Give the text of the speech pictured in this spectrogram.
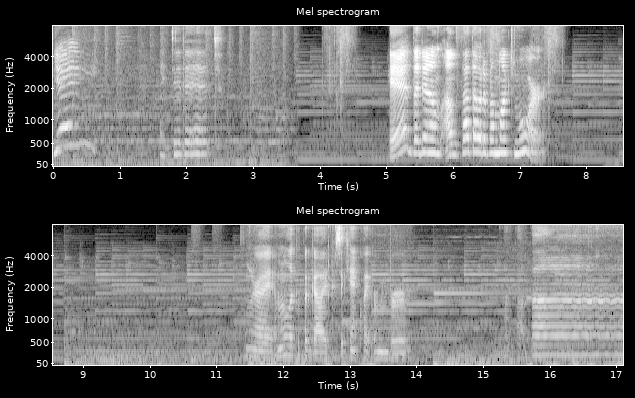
Yay! I did it. And that didn't. I thought that would have unlocked more. Alright, I'm gonna look up a guide because I can't quite remember. Ba, ba, ba.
